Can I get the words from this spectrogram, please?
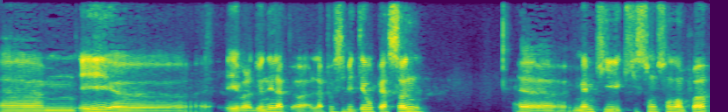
et, et voilà, donner la, possibilité aux personnes, même qui, qui, sont sans emploi,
